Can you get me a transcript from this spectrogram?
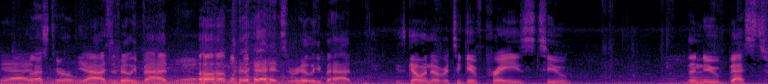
Yeah. Oh, that's terrible. Yeah, it's really bad. Yeah. Um, it's really bad. He's going over to give praise to the new best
